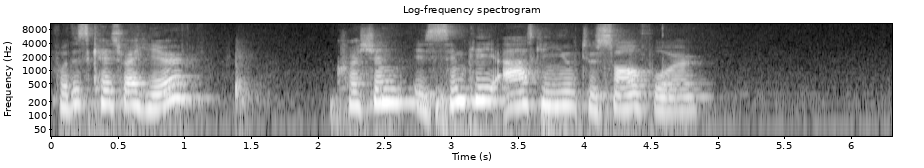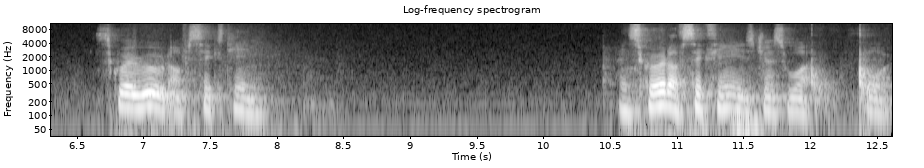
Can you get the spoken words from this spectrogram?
For this case right here, question is simply asking you to solve for square root of 16. And square root of 16 is just what? 4.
